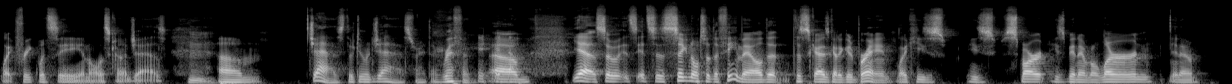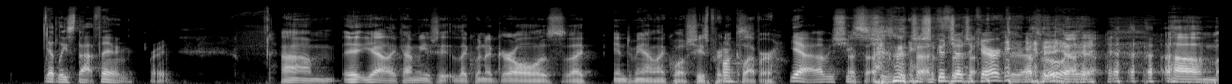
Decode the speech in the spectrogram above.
like frequency and all this kind of jazz um, jazz. They're doing jazz, right? They're riffing. yeah. Um, yeah. So it's it's a signal to the female that this guy's got a good brain. Like he's he's smart. He's been able to learn. You know, at least that thing, right? Um, it- yeah, like I'm usually like when a girl is like into me, I'm like, well, she's pretty clever. Yeah. I mean, she's That's- she's, a good, she's a good judge of character. Absolutely. Yeah, um,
